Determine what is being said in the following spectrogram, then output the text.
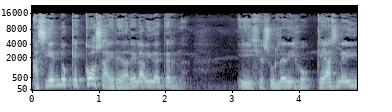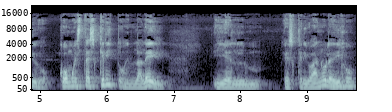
¿haciendo qué cosa heredaré la vida eterna? Y Jesús le dijo, ¿qué has leído? ¿Cómo está escrito en la ley? Y el escribano le dijo,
